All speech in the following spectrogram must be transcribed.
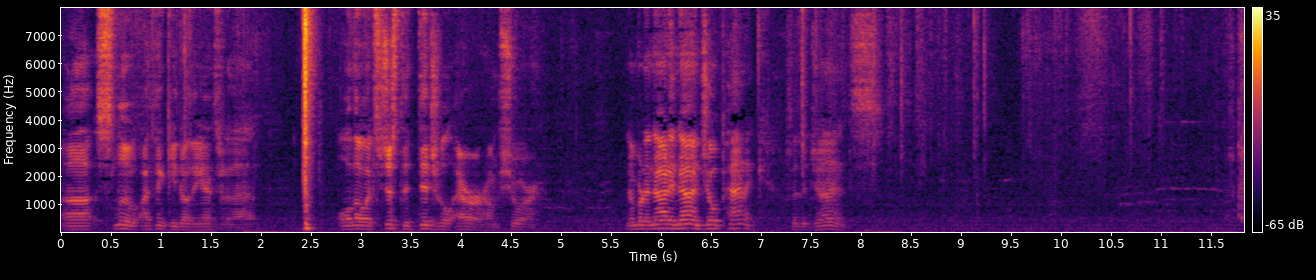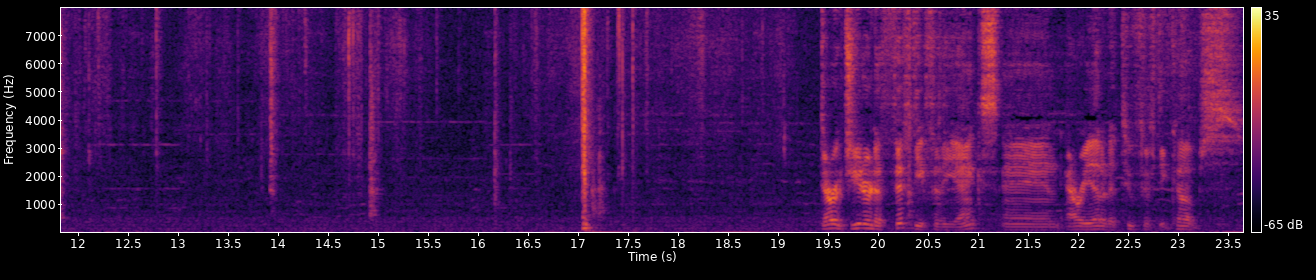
Uh, Slew. I think you know the answer to that. Although it's just a digital error, I'm sure. Number to 99, Joe Panik for the Giants. Derek Jeter to 50 for the Yanks, and Arrieta to 250 Cubs.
